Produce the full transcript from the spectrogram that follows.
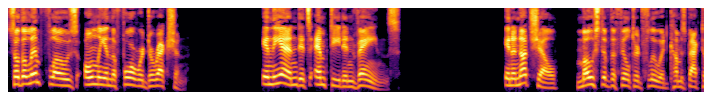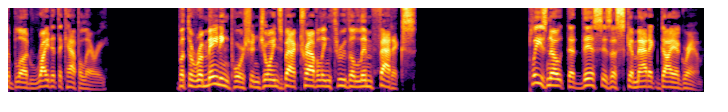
so the lymph flows only in the forward direction. In the end, it's emptied in veins. In a nutshell, most of the filtered fluid comes back to blood right at the capillary. But the remaining portion joins back traveling through the lymphatics. Please note that this is a schematic diagram.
